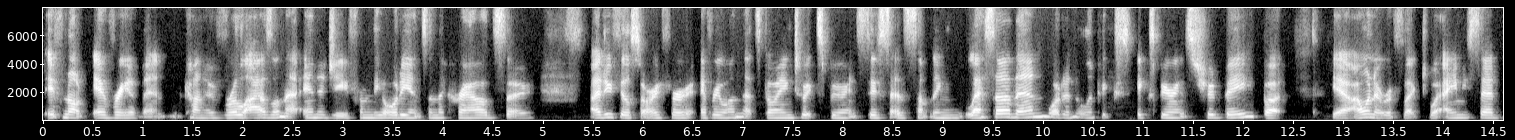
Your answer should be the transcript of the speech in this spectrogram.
if not every event, kind of relies on that energy from the audience and the crowd. So I do feel sorry for everyone that's going to experience this as something lesser than what an Olympics experience should be. But yeah, I want to reflect what Amy said.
